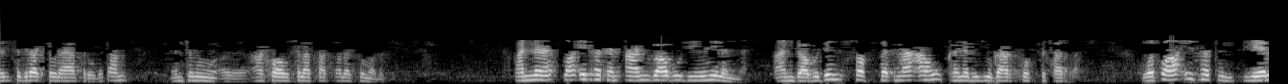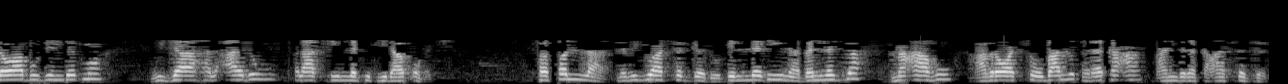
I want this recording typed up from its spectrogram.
ልብስ እግራቸው ላይ አስረው በጣም እንትኑ አሸዋው ስላቃጠላቸው ማለት ነው። አነ ጣኢፈተን አንዷ ቡድን ይለናል። አንዷ ቡድን ሶፈት ማአሁ ከነብዩ ጋር ሶፍ ሰራ። ወጣኢፈቱን ሌላዋ ቡድን ደግሞ ዊጃህል አድው ጥላት ፊት ለፊት ሂዳ ቆመች። ፈሰላ ነብዩ አሰገዱ ቢለዚነ በነዛ መዓሁ አብረዋቸው ባሉት ረከዓ አንድ ረከዓ አሰገዱ።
